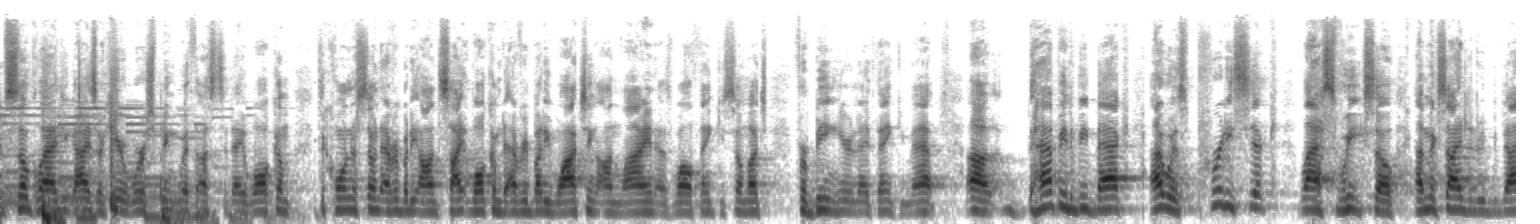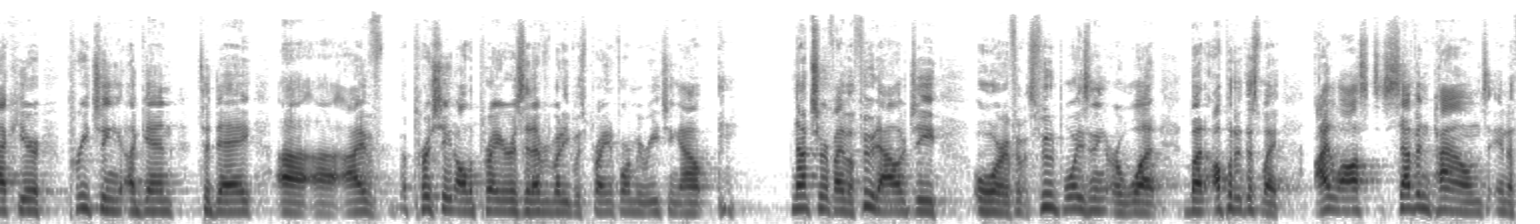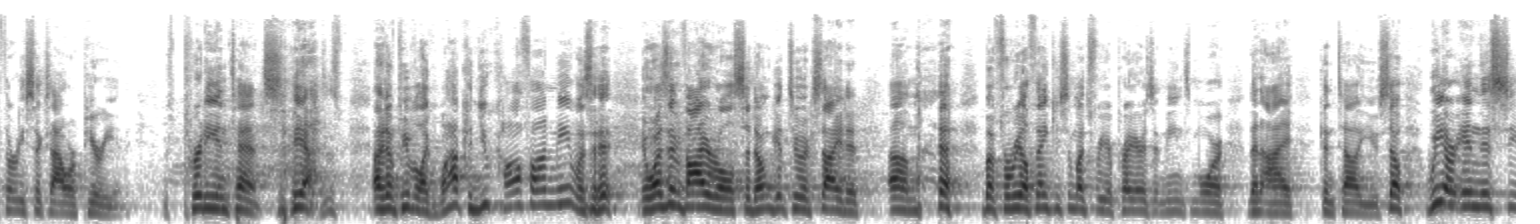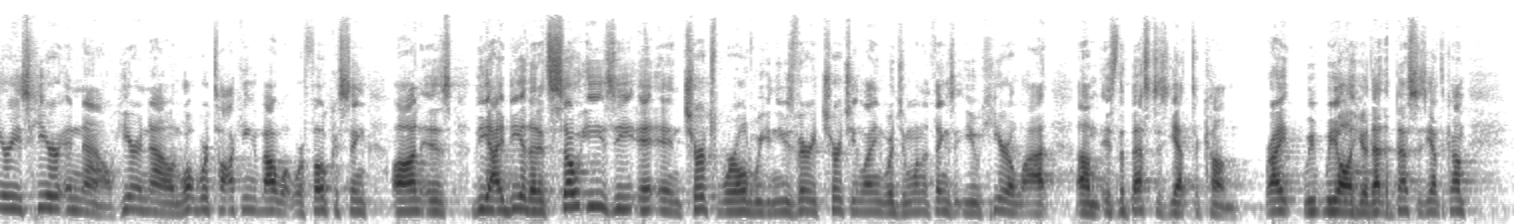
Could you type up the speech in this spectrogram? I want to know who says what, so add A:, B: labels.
A: Am so glad you guys are here worshiping with us today. Welcome to Cornerstone, everybody on site. Welcome to everybody watching online as well. Thank you so much for being here today. Thank you, Matt. Uh, happy to be back. I was pretty sick last week, so I'm excited to be back here preaching again today. Uh, uh, I appreciate all the prayers that everybody was praying for me, reaching out. Not sure if I have a food allergy or if it was food poisoning or what, but I'll put it this way I lost seven pounds in a 36 hour period. It was pretty intense. yeah, I know people are like, wow, can you cough on me? Was it? It wasn't viral, so don't get too excited. Um, but for real, thank you so much for your prayers. It means more than I can tell you. So, we are in this series here and now, here and now. And what we're talking about, what we're focusing on, is the idea that it's so easy in, in church world. We can use very churchy language. And one of the things that you hear a lot um, is the best is yet to come, right? We, we all hear that. The best is yet to come.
